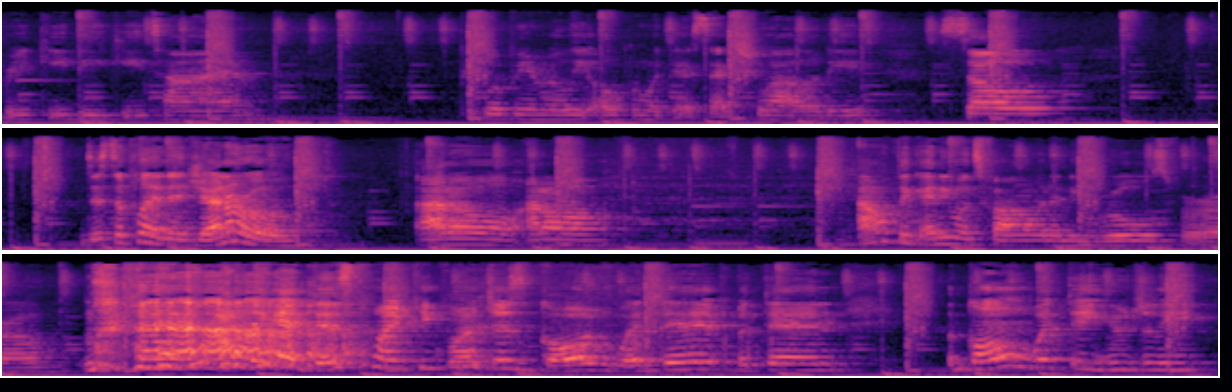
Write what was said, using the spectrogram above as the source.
freaky deaky time people are being really open with their sexuality. So discipline in general, I don't I don't I don't think anyone's following any rules for real. I think at this point people are just going with it, but then going with it usually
